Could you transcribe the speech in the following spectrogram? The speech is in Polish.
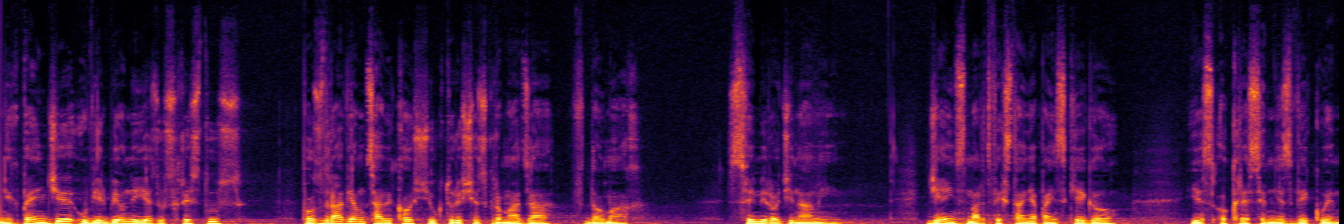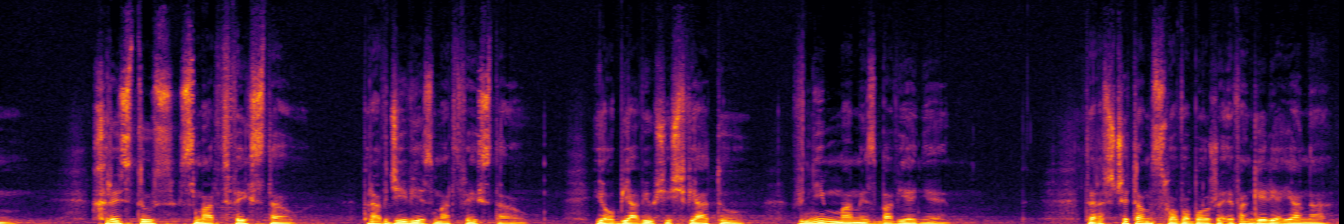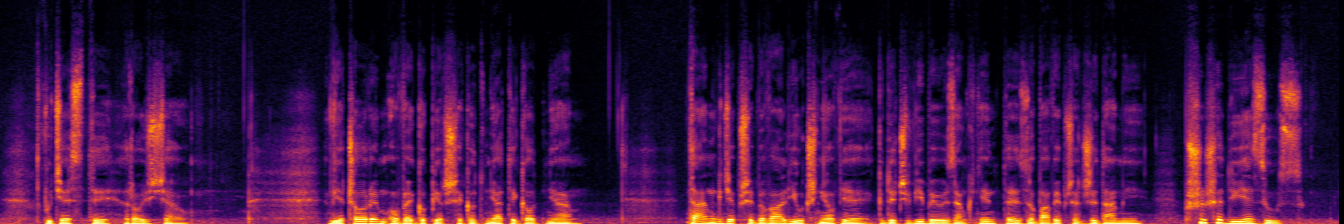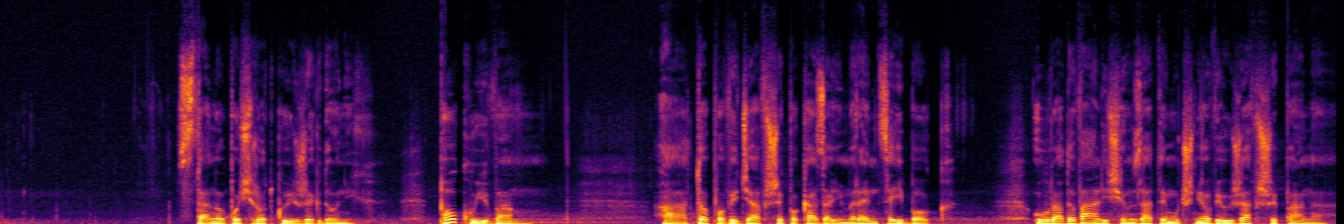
Niech będzie uwielbiony Jezus Chrystus. Pozdrawiam cały Kościół, który się zgromadza w domach swymi rodzinami. Dzień Zmartwychwstania Pańskiego jest okresem niezwykłym. Chrystus zmartwychwstał, prawdziwie zmartwychwstał i objawił się światu. W Nim mamy zbawienie. Teraz czytam Słowo Boże, Ewangelia Jana, 20 rozdział. Wieczorem owego pierwszego dnia tygodnia, tam gdzie przybywali uczniowie, gdy drzwi były zamknięte z obawy przed Żydami, przyszedł Jezus. Stanął pośrodku i rzekł do nich: Pokój wam! A to powiedziawszy, pokazał im ręce i bok. Uradowali się zatem uczniowie, ujrzawszy Pana.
